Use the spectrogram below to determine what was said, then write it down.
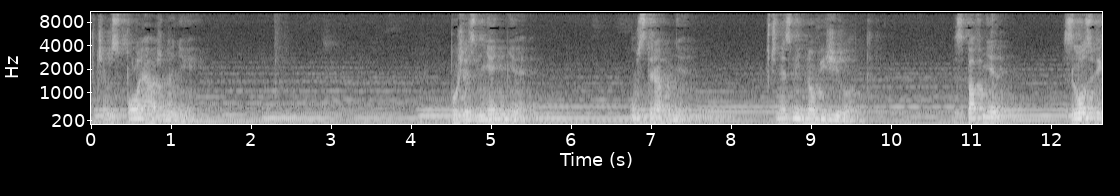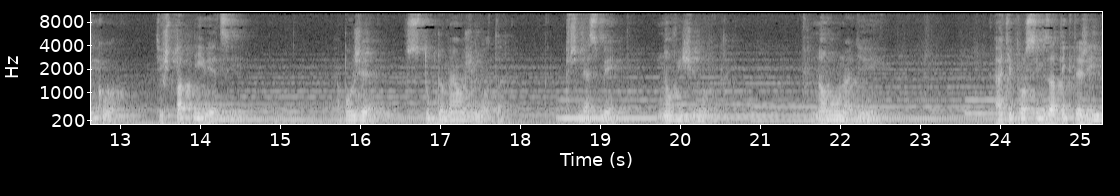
V čem spoleháš na něj. Bože, změň mě, uzdrav mě, přines mi nový život. Zbav mě zlozvyku, těch špatných věcí. A Bože, vstup do mého života. Přines mi nový život, novou naději. A já tě prosím za ty, kteří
